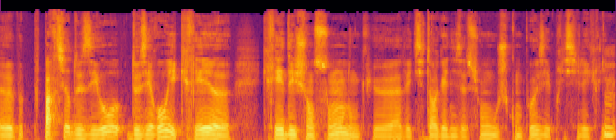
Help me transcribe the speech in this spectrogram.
euh, partir de zéro, de zéro et créer, euh, créer des chansons. Donc avec cette organisation où je compose et Priscille écrit. Mm.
